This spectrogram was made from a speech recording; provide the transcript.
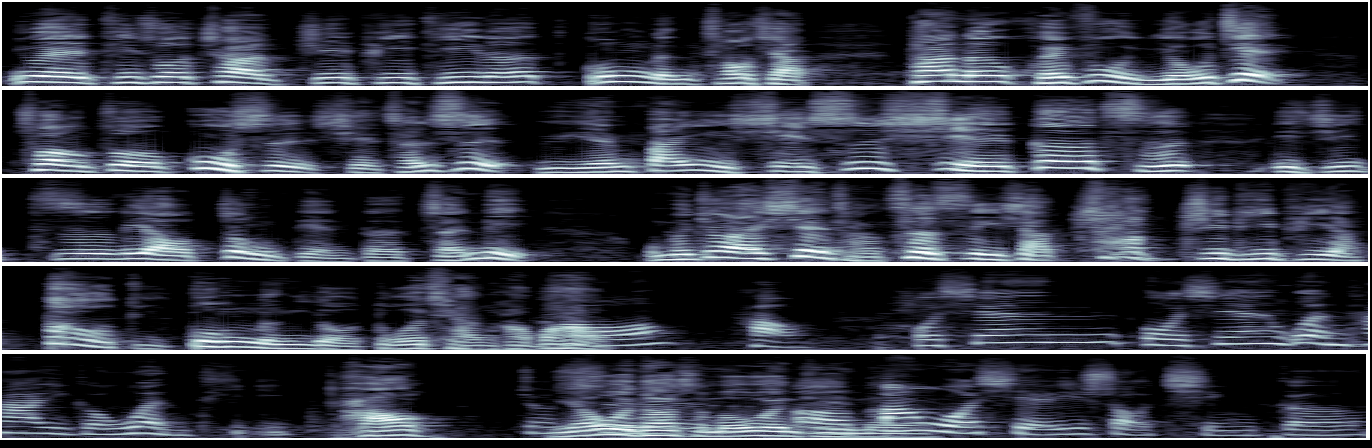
因为听说 Chat GPT 呢功能超强，它能回复邮件、创作故事、写程式、语言翻译、写诗、写歌词以及资料重点的整理。我们就来现场测试一下 Chat GTP 啊，到底功能有多强，好不好？好。我先我先问他一个问题。好，你要问他什么问题呢？帮我写一首情歌。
